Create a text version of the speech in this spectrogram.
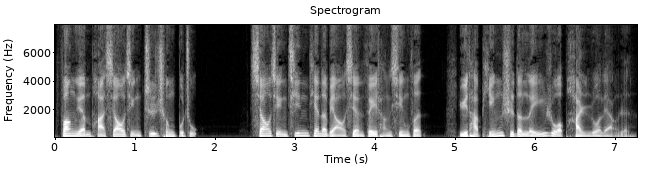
方圆怕萧静支撑不住。萧静今天的表现非常兴奋，与他平时的羸弱判若两人，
